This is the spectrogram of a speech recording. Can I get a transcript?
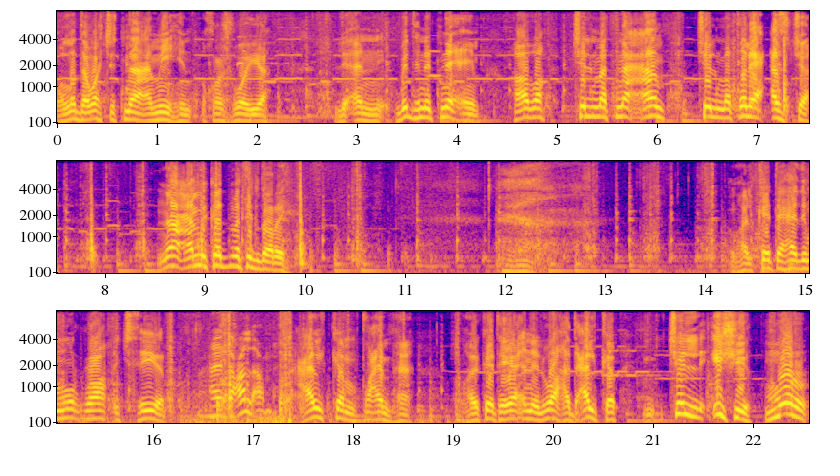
والله دوشت تناعميهن أخرى شوية. لأني بدهن تنعم. هذا كل ما تنعم كل ما طلع ازكى نعمي قد ما تقدري. وهالكيتة هذه مرة كثير. هذا علقم علكم طعمها. وهكذا يعني الواحد علكم. كل إشي مر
